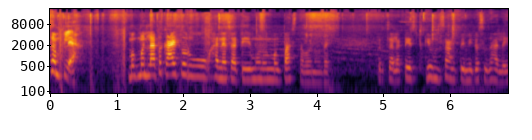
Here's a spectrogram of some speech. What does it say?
संपल्या. मग म्हणलं आता काय करू खाण्यासाठी? म्हणून मग पास्ता बनवलाय. तर चला टेस्ट घेऊन सांगते मी कसं झालंय.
